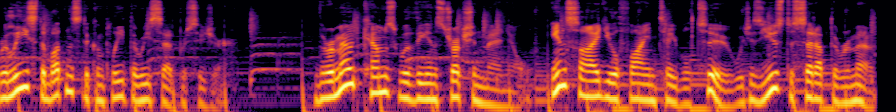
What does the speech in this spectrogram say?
Release the buttons to complete the reset procedure. The remote comes with the instruction manual. Inside you'll find Table 2, which is used to set up the remote.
